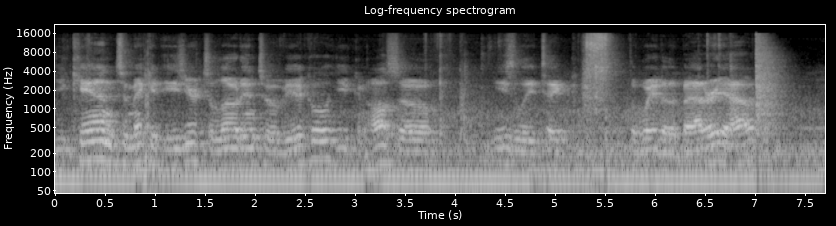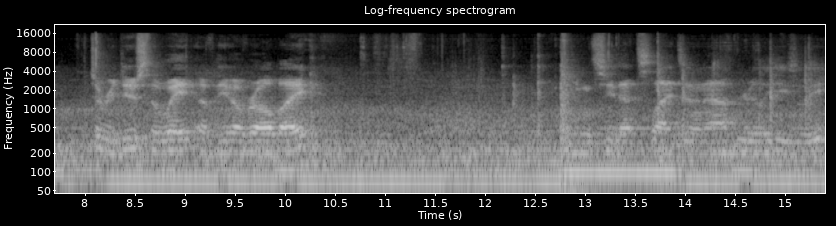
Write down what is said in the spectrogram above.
You can, to make it easier to load into a vehicle, you can also easily take the weight of the battery out to reduce the weight of the overall bike can see that slides in and out really easily.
